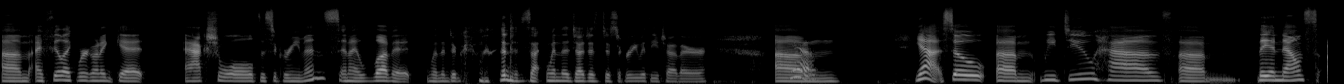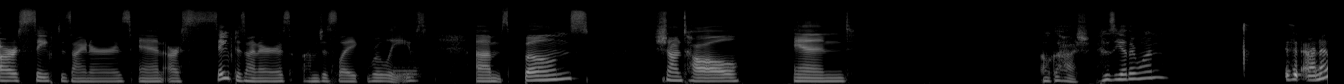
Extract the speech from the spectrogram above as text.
um, I feel like we're going to get actual disagreements, and I love it when the when the, when the judges disagree with each other. Yeah. Um, yeah. So um, we do have. Um, they announce our safe designers, and our safe designers. I'm just like relieved. Um, Bones, Shantall, and oh gosh, who's the other one? is it Anna?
